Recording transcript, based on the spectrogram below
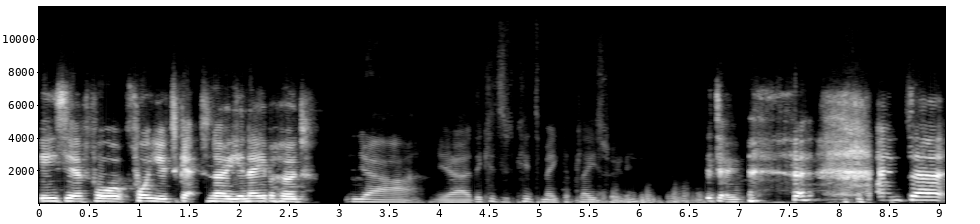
easier for for you to get to know your neighborhood yeah, yeah. The kids, kids make the place really. to do. and uh,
